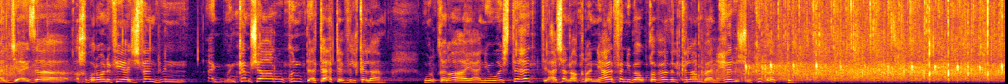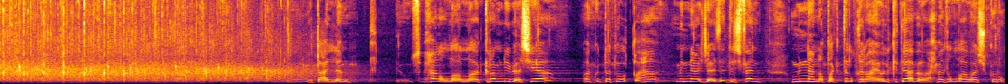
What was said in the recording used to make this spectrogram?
الجائزة أخبروني فيها جفند من من كم شهر وكنت أتعتع في الكلام والقراءة يعني واجتهدت عشان أقرأ إني عارفة إني بوقف هذا الكلام بنحرج وكيف أكتب. وتعلمت سبحان الله الله أكرمني بأشياء ما كنت أتوقعها منها جائزة جفند ومنها نطقت القراءة والكتابة وأحمد الله وأشكره.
